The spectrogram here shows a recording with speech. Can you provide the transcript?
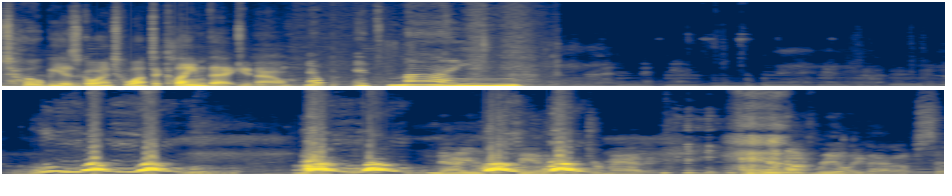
Toby is going to want to claim that, you know. Nope, it's mine. Now you're just being over dramatic. You're not really that upset.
